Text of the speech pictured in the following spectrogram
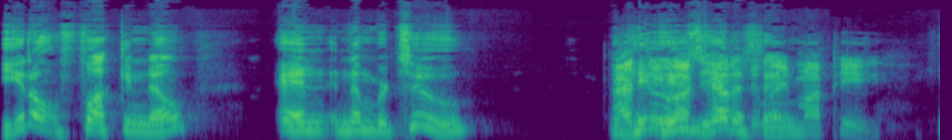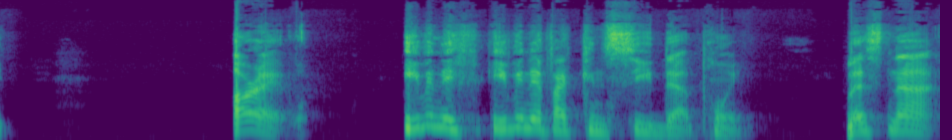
You don't fucking know. And number two, I here- do. I here's the other thing. my pee. All right. Even if even if I concede that point, let's not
